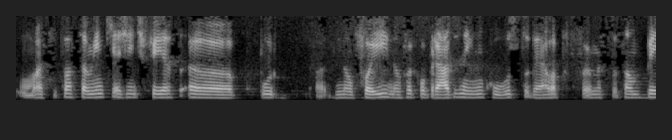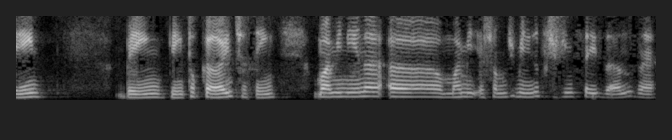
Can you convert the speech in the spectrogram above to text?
uma situação em que a gente fez uh, por não foi não foi cobrado nenhum custo dela porque foi uma situação bem bem bem tocante assim uma menina uh, uma, eu chamo de menina porque 26 anos né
